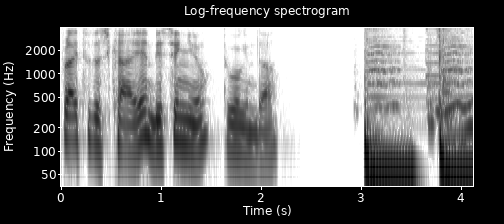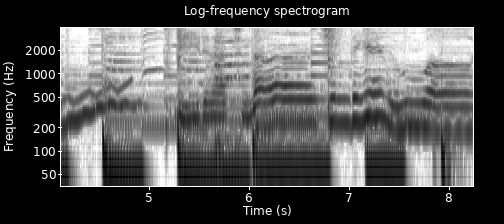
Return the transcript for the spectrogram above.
Fly to the Sky의 Missing You 두 곡입니다. 이른 아침 난 침대에 누워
